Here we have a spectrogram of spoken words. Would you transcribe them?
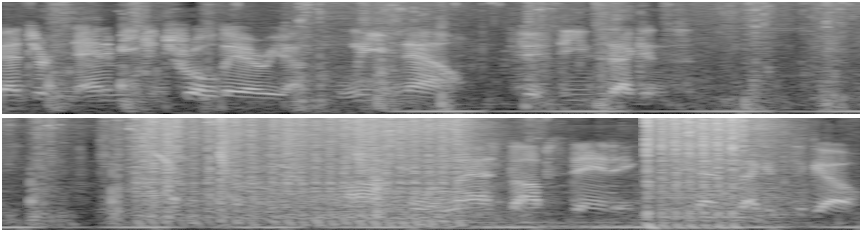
Have entered an enemy controlled area. Leave now. 15 seconds. On for last stop standing. 10 seconds to go.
